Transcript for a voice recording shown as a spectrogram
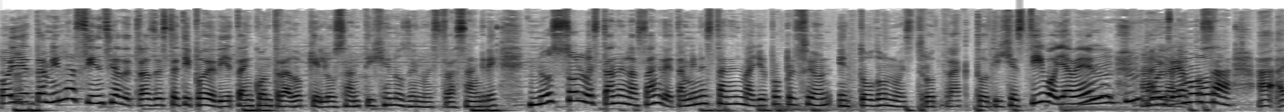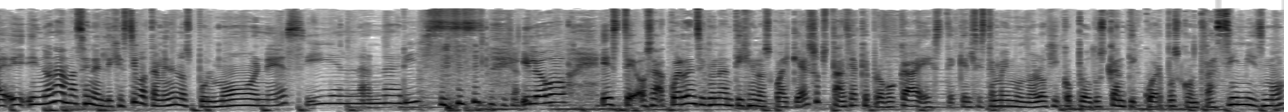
Oye, también la ciencia detrás de este tipo de dieta ha encontrado que los antígenos de nuestra sangre no solo están en la sangre, también están en mayor proporción en todo nuestro tracto digestivo. ¿Ya ven? Volvemos a, a- a- y y no nada más en el digestivo, también en los pulmones y en la nariz. y luego, este, o sea, acuérdense que un antígeno es cualquier sustancia que provoca este que el sistema inmunológico produzca anticuerpos contra sí mismo,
